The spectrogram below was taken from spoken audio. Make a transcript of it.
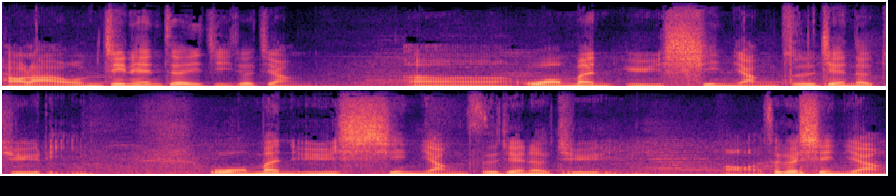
好啦，我们今天这一集就讲，呃，我们与信仰之间的距离，我们与信仰之间的距离哦，这个信仰，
